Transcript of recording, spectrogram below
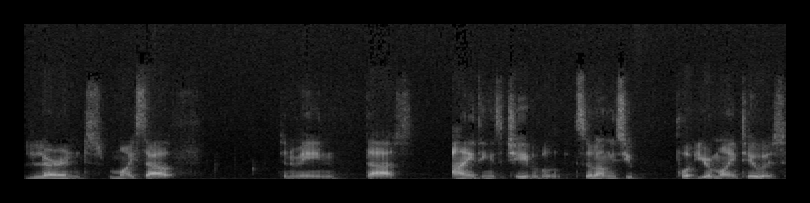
learned myself. Do you know what I mean? That anything is achievable so long as you put your mind to it.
